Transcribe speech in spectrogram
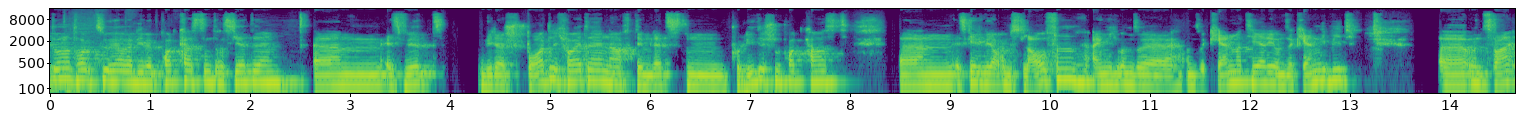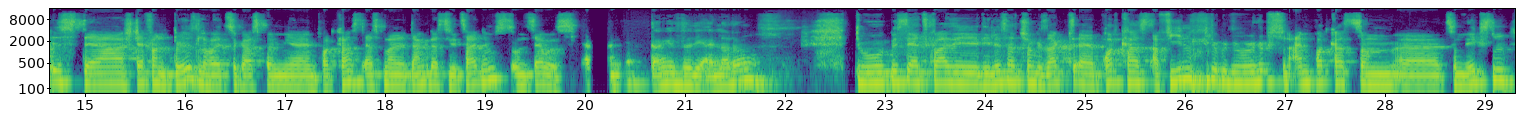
Liebe Donautalk-Zuhörer, liebe Podcast-Interessierte, ähm, es wird wieder sportlich heute nach dem letzten politischen Podcast. Ähm, es geht wieder ums Laufen, eigentlich unsere, unsere Kernmaterie, unser Kerngebiet. Äh, und zwar ist der Stefan Bösel heute zu Gast bei mir im Podcast. Erstmal danke, dass du die Zeit nimmst und Servus. Danke für die Einladung. Du bist ja jetzt quasi, die Liz hat schon gesagt, äh, Podcast-affin. Du, du, hüpfst von einem Podcast zum, äh, zum nächsten.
